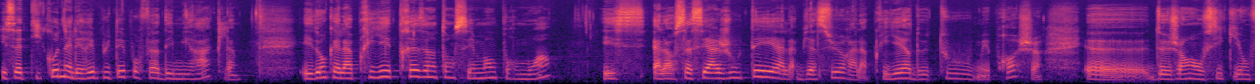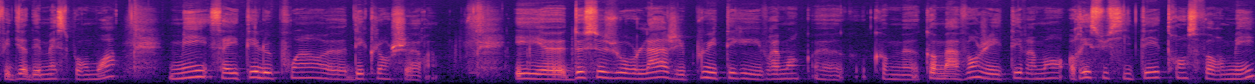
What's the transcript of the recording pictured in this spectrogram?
Et cette icône, elle est réputée pour faire des miracles. Et donc, elle a prié très intensément pour moi. Et alors ça s'est ajouté, bien sûr, à la prière de tous mes proches, euh, de gens aussi qui ont fait dire des messes pour moi, mais ça a été le point euh, déclencheur. Et euh, de ce jour-là, j'ai plus été vraiment comme, comme avant, j'ai été vraiment ressuscitée, transformée.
